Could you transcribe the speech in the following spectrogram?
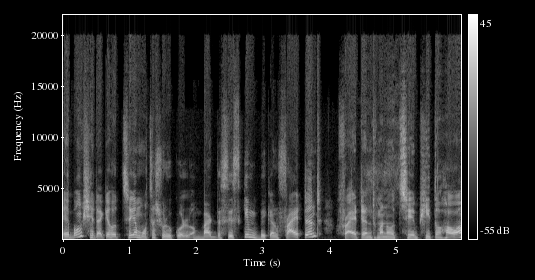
এবং সেটাকে হচ্ছে মোছা শুরু করল। But the siskin became frightened frightened মানে হচ্ছে ভীত হওয়া।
